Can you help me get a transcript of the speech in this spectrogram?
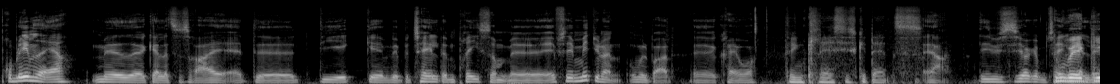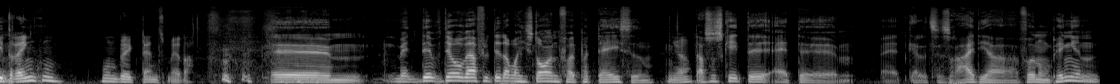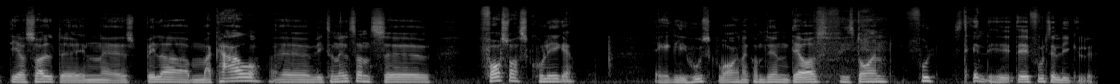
problemet er, med øh, Galatasaray, at øh, de ikke øh, vil betale den pris, som øh, FC Midtjylland umiddelbart øh, kræver. Den klassiske dans. Ja, det vil cirka betale Du vil ikke give drinken, hun vil ikke danse med dig. øh, men det, det var i hvert fald det, der var historien for et par dage siden. Ja. Der er så sket det, at, øh, at Galatasaray de har fået nogle penge ind. De har solgt øh, en øh, spiller Macau, øh, Victor Nelsons øh, forsvarskollega, jeg kan ikke lige huske, hvor han er kommet ind. Det er også historien fuldstændig, det er fuldstændig ligegyldigt.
